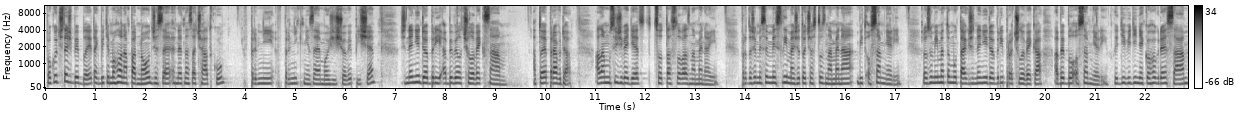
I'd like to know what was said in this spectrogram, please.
Pokud čteš Bibli, tak by tě mohlo napadnout, že se hned na začátku v první, v první knize Možíšovi píše, že není dobrý, aby byl člověk sám. A to je pravda. Ale musíš vědět, co ta slova znamenají. Protože my si myslíme, že to často znamená být osamělý. Rozumíme tomu tak, že není dobrý pro člověka, aby byl osamělý. Lidi vidí někoho, kde je sám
